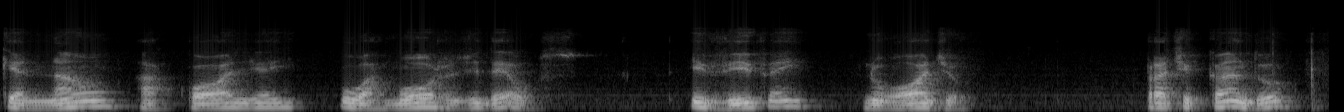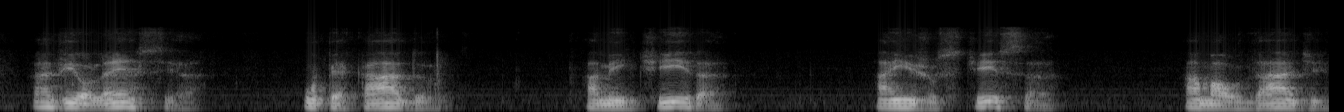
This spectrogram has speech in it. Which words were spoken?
que não acolhem o amor de Deus e vivem no ódio, praticando a violência, o pecado, a mentira, a injustiça, a maldade.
